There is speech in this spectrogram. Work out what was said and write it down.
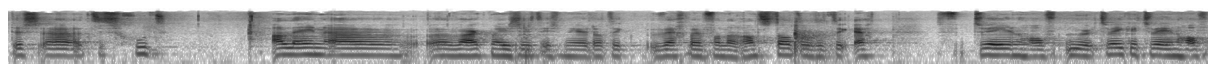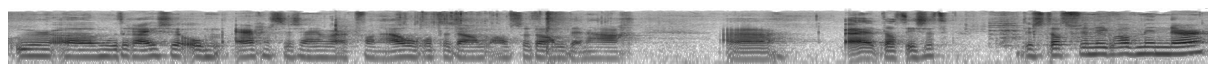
Dus uh, het is goed. Alleen uh, waar ik mee zit is meer dat ik weg ben van de Randstad. Dat ik echt 2,5 uur, twee keer 2,5 uur moet reizen om ergens te zijn waar ik van hou. Rotterdam, Amsterdam, Den Haag. dat is het. Dus dat vind ik wat minder.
